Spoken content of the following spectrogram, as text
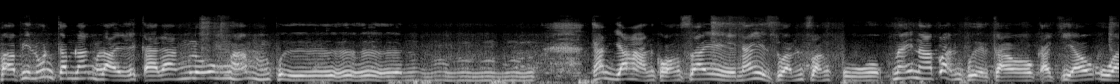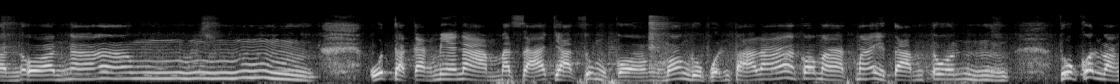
พาพิรุณกำลังไหลกำลังลงหำปืนท่านยาหารของไส้ในสวนฝังปลูก ในนาปันพืชเขากะเขียวอ้วนอ่อนงาม อุตตะกังแม่น้ำมาสาจาดซุ่มกอง มองดูผลผาลาก็มากไม้ตามต้น ทุกคนหวัง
